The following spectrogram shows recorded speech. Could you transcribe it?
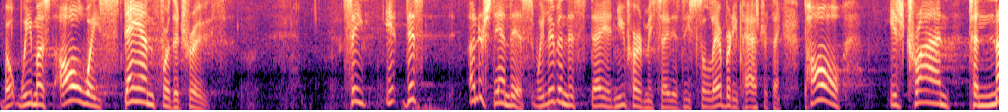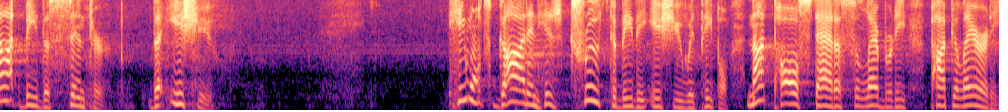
but we must always stand for the truth. See, it, this, understand this. We live in this day, and you've heard me say this, these celebrity pastor thing. Paul is trying to not be the center, the issue. He wants God and His truth to be the issue with people, not Paul's status, celebrity, popularity.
